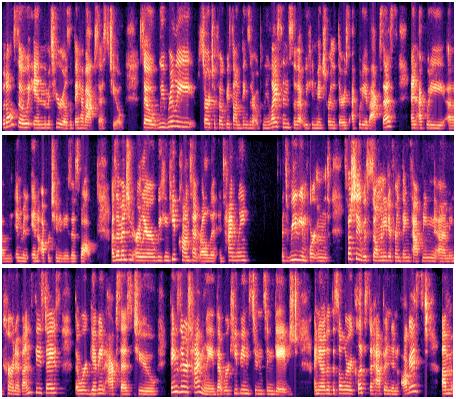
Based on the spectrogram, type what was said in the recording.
but also in the materials that they have access to. So we really start to focus on things that are openly licensed so that we can make sure that there's equity of access and equity um, in, in opportunities as well. As I mentioned earlier, we can keep content relevant and timely it's really important, especially with so many different things happening um, in current events these days, that we're giving access to things that are timely, that we're keeping students engaged. I know that the solar eclipse that happened in August um,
